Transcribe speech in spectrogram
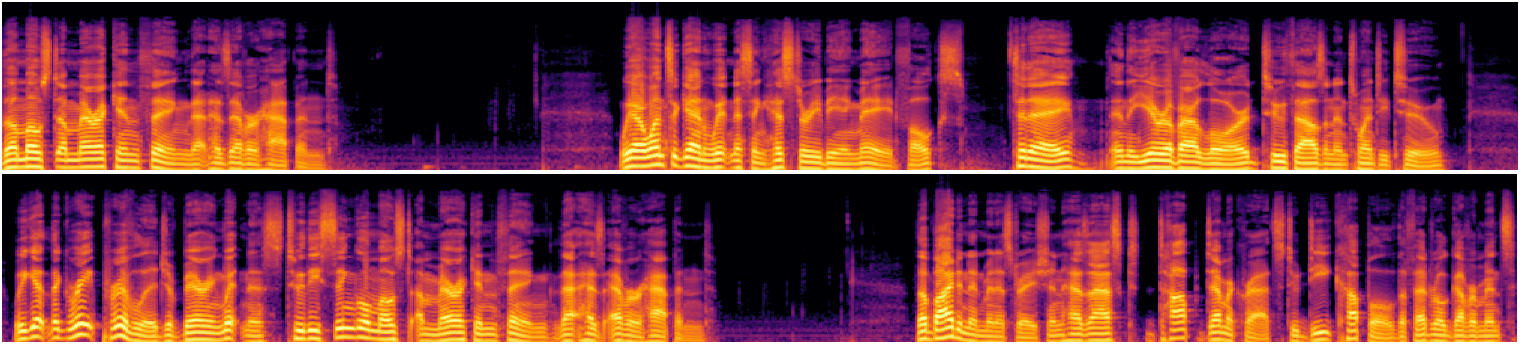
the most American thing that has ever happened. We are once again witnessing history being made, folks. Today, in the year of our Lord, 2022, we get the great privilege of bearing witness to the single most American thing that has ever happened. The Biden administration has asked top Democrats to decouple the federal government's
